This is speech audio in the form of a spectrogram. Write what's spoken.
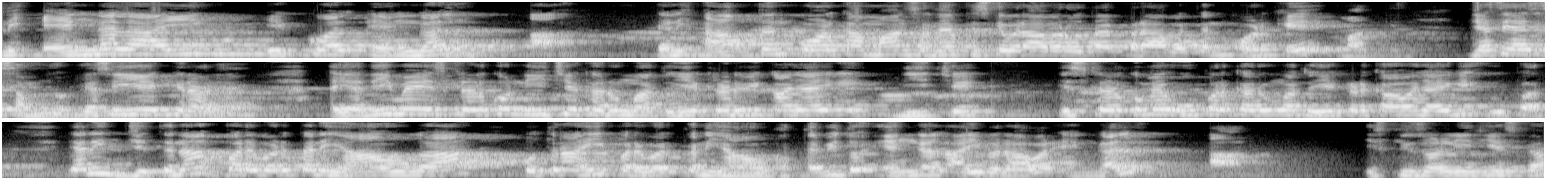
यानी angle I equal angle R यानी आपतन कोण का मान सदैव किसके बराबर होता है? परावर्तन कोण के मान के। जैसे, ऐसे समझो। जैसे ये किरण है। यदि मैं इस किरण को नीचे करूँगा तो ये किरण भी कहा जाएगी? नीचे। इस किरण को मैं ऊपर करूँगा तो ये किरण कहा हो जाएगी? ऊपर। यानी जितना परिवर्तन यहाँ होगा, उतना ही परिवर्तन यहाँ होगा। तभी तो एंगल आई बराबर एंगल आर जोड़ लीजिए इसका।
